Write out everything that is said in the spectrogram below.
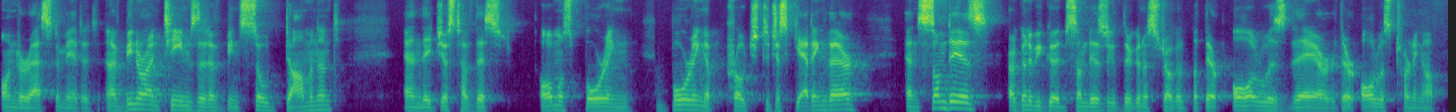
underestimated. And I've been around teams that have been so dominant and they just have this almost boring, boring approach to just getting there and some days are going to be good, some days they're going to struggle, but they're always there. They're always turning up.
